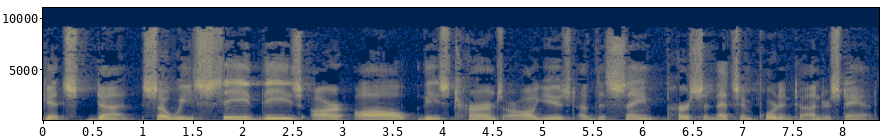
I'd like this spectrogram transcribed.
gets done. So we see these are all, these terms are all used of the same person. That's important to understand.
